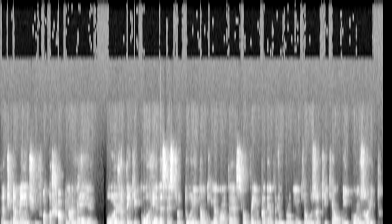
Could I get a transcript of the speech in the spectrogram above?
antigamente, Photoshop na veia. Hoje eu tenho que correr dessa estrutura, então o que, que acontece? Eu venho para dentro de um plugin que eu uso aqui, que é o Icons 8.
